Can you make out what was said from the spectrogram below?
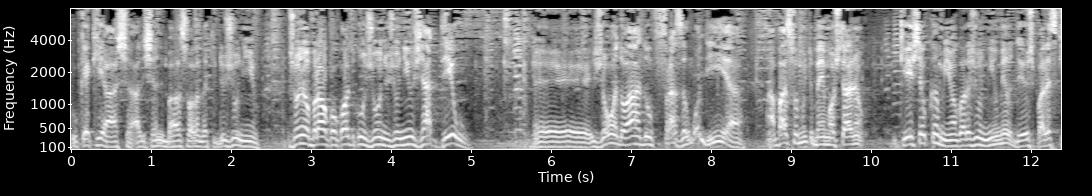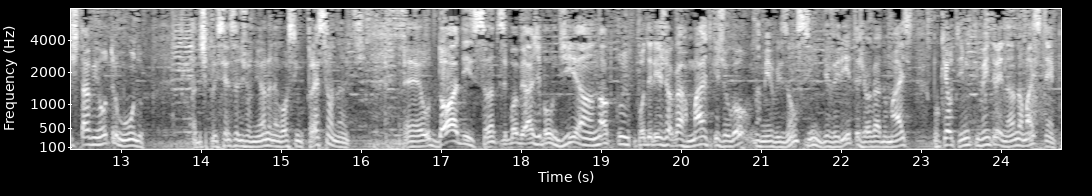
O que é que acha? Alexandre Baus falando aqui do Juninho. Júnior Brau, concordo com o Júnior. Juninho já deu. É, João Eduardo Frazão, bom dia. A base foi muito bem. Mostraram que este é o caminho. Agora Juninho, meu Deus, parece que estava em outro mundo. A displicência de Junior é um negócio impressionante. É, o Dodi Santos e Boa Viagem, bom dia. O Náutico poderia jogar mais do que jogou? Na minha visão, sim. Deveria ter jogado mais, porque é o time que vem treinando há mais tempo.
